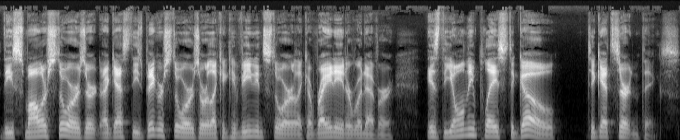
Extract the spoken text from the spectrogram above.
these smaller stores, or I guess these bigger stores, or like a convenience store, like a Rite Aid or whatever, is the only place to go to get certain things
